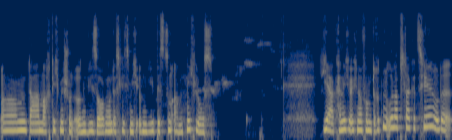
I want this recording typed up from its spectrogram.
Ähm, da machte ich mir schon irgendwie Sorgen und das ließ mich irgendwie bis zum Abend nicht los. Ja, kann ich euch noch vom dritten Urlaubstag erzählen oder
